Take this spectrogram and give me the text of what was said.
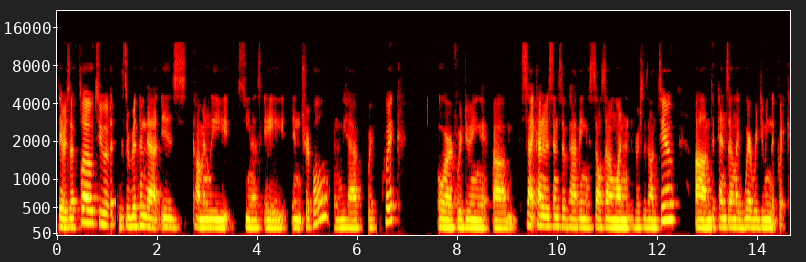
there's a flow to it. There's a rhythm that is commonly seen as a in triple, and we have quick, quick, or if we're doing um, kind of a sense of having salsa on one versus on two, um, depends on like where we're doing the quick.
